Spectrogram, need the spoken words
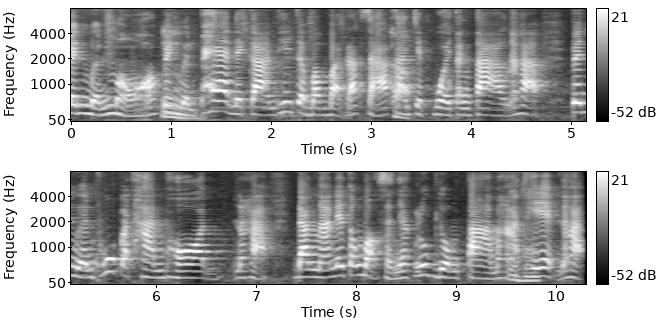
เป็นเหมือนหมอเป็นเหมือนแพทย์ในการที่จะบำบัดรักษาครับการเจ็บป่วยต่างๆนะคะ เป็นเหมือนผู้ประทานพรนะคะ ดังนั้นเนี่ยต้องบอกสัญลักษณ์รูปดวงตามหาเทพนะคะ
